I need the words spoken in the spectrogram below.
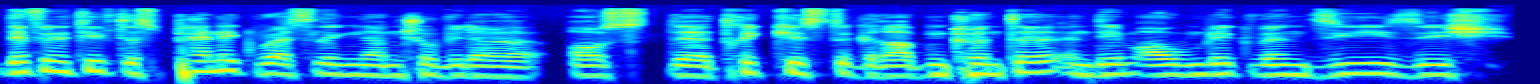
definitiv das Panic Wrestling dann schon wieder aus der Trickkiste graben könnte, in dem Augenblick, wenn sie sich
